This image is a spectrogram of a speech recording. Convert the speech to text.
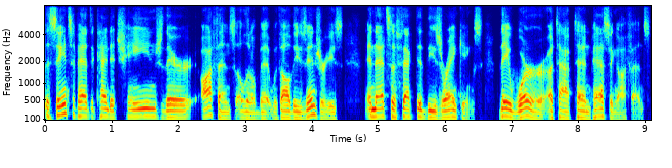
the Saints have had to kind of change their offense a little bit with all these injuries, and that's affected these rankings. They were a top 10 passing offense.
